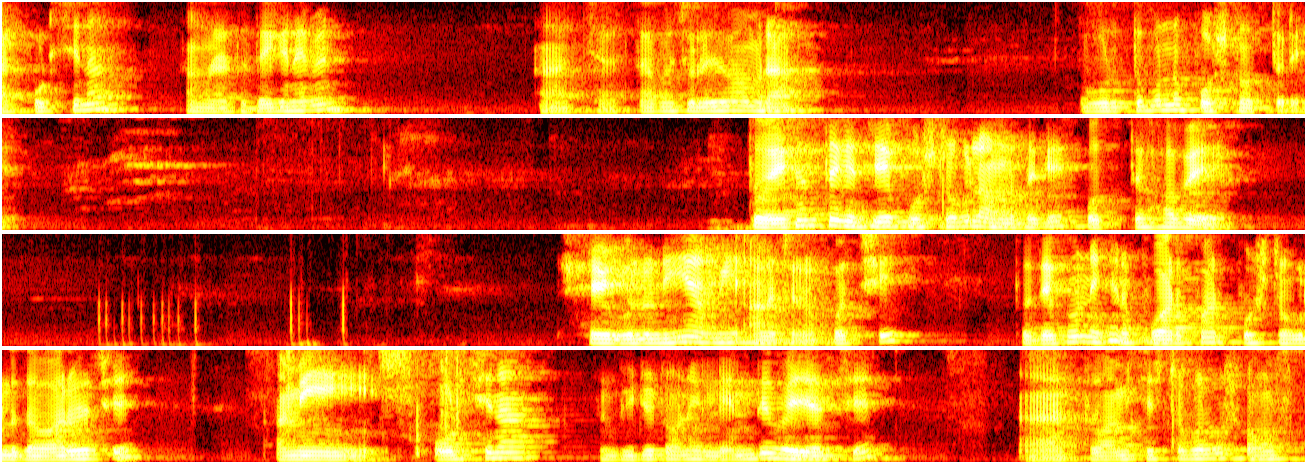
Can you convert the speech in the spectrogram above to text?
আর পড়ছি না। আপনারা একটু দেখে নেবেন। আচ্ছা তারপর চলে যাব আমরা গুরুত্বপূর্ণ প্রশ্ন উত্তরে। তো এখান থেকে যে প্রশ্নগুলো আপনাদেরকে করতে হবে সেগুলো নিয়ে আমি আলোচনা করছি। তো দেখুন, এখানে পরপর প্রশ্নগুলো দেওয়া রয়েছে। আমি পড়ছি না, ভিডিওটা অনেক লেন্দি হয়ে যাচ্ছে। তো আমি চেষ্টা করব সমস্ত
